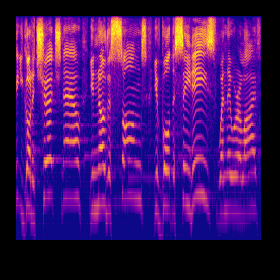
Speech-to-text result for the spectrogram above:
you go to church now, you know the songs, you've bought the CDs when they were alive.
